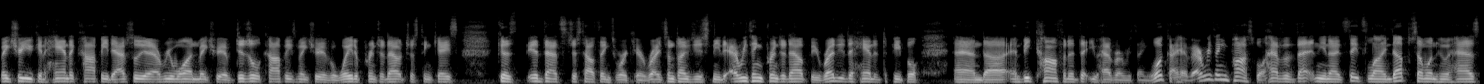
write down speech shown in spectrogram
Make sure you can hand a copy to absolutely everyone. Make sure you have digital copies. Make sure you have a way to print it out just in case, because that's just how things work here, right? Sometimes you just need everything printed out, be ready to hand it to people people and uh, and be confident that you have everything. Look, I have everything possible. Have a vet in the United States lined up, someone who has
